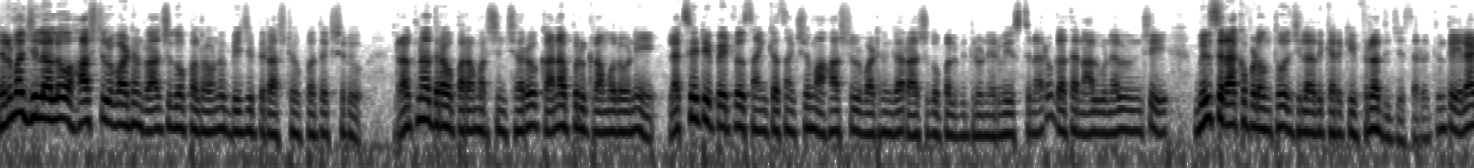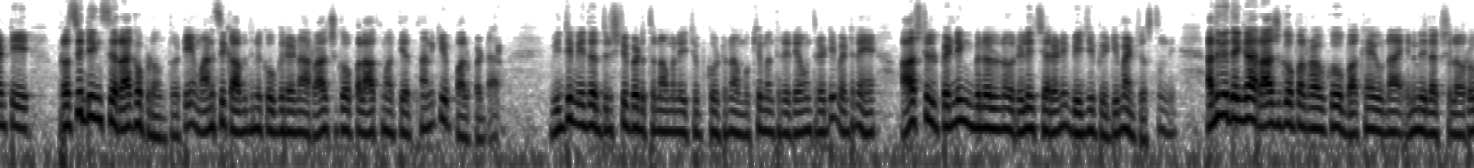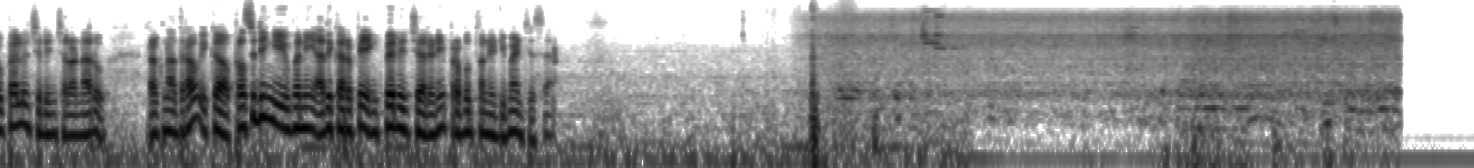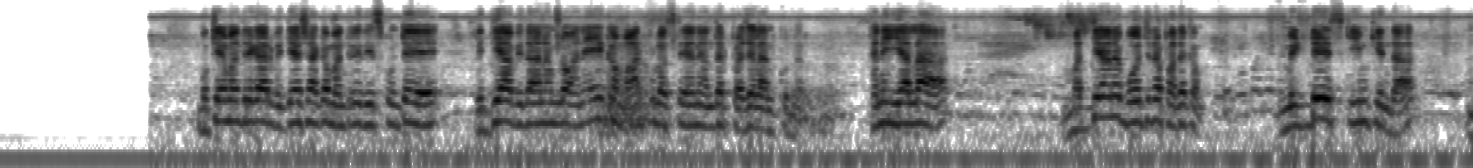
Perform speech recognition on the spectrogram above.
నిర్మల్ జిల్లాలో hostel warden రాజగోపాలరావును BJP రాష్ట్ర ఉపాధ్యక్షుడు రఘునాథరావు పరామర్శించారు. ఖానాపూర్ గ్రామంలోని లక్సేటిపేటలో సంఖ్యా సంక్షేమ హాస్టల్ వార్డెన్గా రాజగోపాల్ విధులు నిర్వహిస్తున్నారు. గత నాలుగు నెలల నుంచి బిల్స్ రాకపోవడంతో జిల్లాధికారికి ఫిర్యాదు చేశారు. దీంతో ఎలాంటి ప్రొసీడింగ్స్ రాకపోవడంతో మానసిక అభివృద్ధికి గురైన రాజగోపాల్ ఆత్మహత్యత్నానికి పాల్పడ్డారు. విద్య మీద దృష్టి పెడుతున్నామని చెప్పుకుంటున్న ముఖ్యమంత్రి రేవంత్ రెడ్డి వెంటనే హాస్టల్ పెండింగ్ బిల్లులను రిలీజ్ చేయాలని బీజేపీ డిమాండ్ చేస్తుంది. అదేవిధంగా రాజగోపాలరావుకు బకాయి ఉన్న ఎనిమిది లక్షల రూపాయలు చెల్లించాలన్నారు రఘునాథరావు. ఇక ప్రొసీడింగ్ ఇవ్వని అధికారిపై ఎంక్వైరీ చేయాలని ప్రభుత్వాన్ని డిమాండ్ చేశారు. ముఖ్యమంత్రి గారు విద్యాశాఖ మంత్రి తీసుకుంటే విద్యా విధానంలో అనేక మార్పులు వస్తాయని అందరు ప్రజలు అనుకున్నారు. కానీ ఇవాళ మధ్యాహ్న భోజన పథకం మిడ్ డే స్కీమ్ కింద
